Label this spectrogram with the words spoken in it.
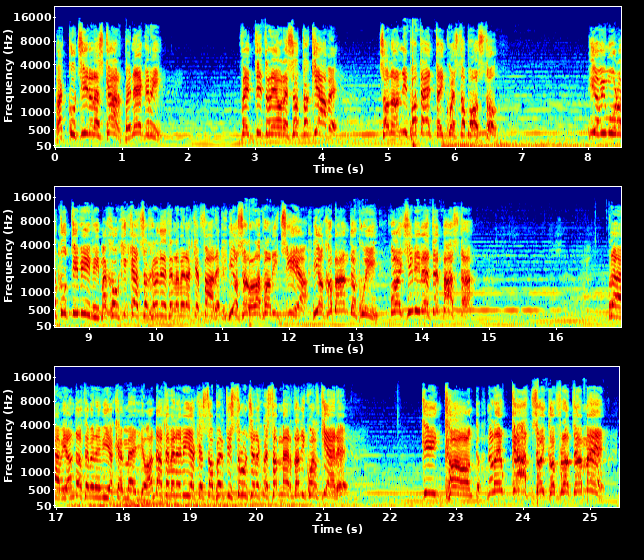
A cucire le scarpe, negri! 23 ore sotto chiave! Sono onnipotente in questo posto! Io vi muro tutti vivi, ma con chi cazzo credete di avere a che fare? Io sono la polizia! Io comando qui! Voi ci vivete e basta! Bravi, andatevene via che è meglio! Andatevene via che sto per distruggere questa merda di quartiere! King Kong non è un cazzo in confronto a me!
